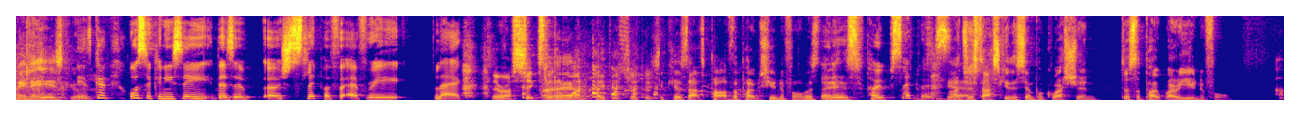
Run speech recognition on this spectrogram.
mean, it is good. It's good. Also, can you see there's a, a slipper for every leg? There are six little white papal slippers. Because that's part of the Pope's uniform, isn't it? It is Pope slippers. I'll just ask you the simple question Does the Pope wear a uniform? Uh,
